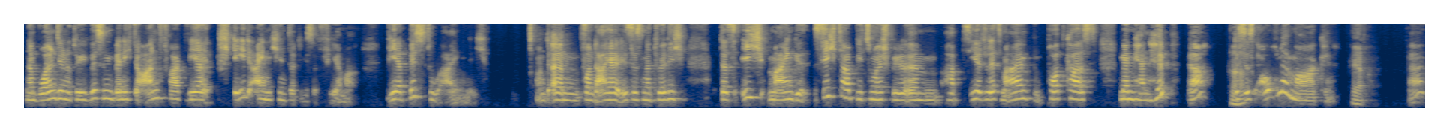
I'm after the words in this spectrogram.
Und dann wollen sie natürlich wissen, wenn ich da anfrage, wer steht eigentlich hinter dieser Firma? Wer bist du eigentlich? Und ähm, von daher ist es natürlich dass ich mein Gesicht habe, wie zum Beispiel ähm, habt ihr das letzte Mal einen Podcast mit dem Herrn Hipp, ja, das Aha. ist auch eine Marke. Ja. ja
